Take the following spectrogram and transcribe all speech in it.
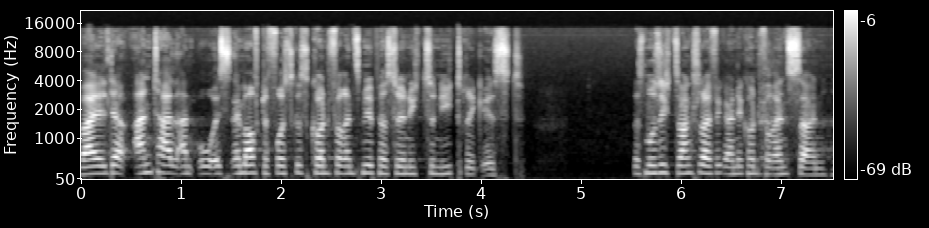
weil der Anteil an OSM auf der Foskes-Konferenz mir persönlich zu niedrig ist. Das muss nicht zwangsläufig eine Konferenz sein.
